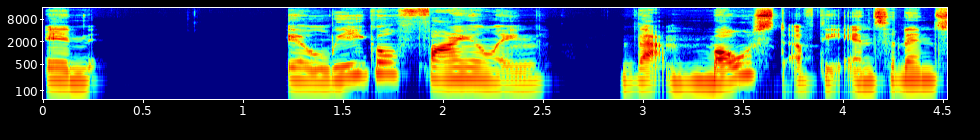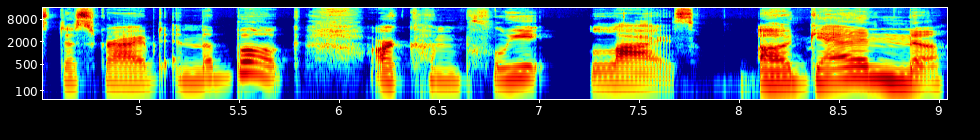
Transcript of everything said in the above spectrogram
in illegal filing that most of the incidents described in the book are complete lies. Again,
